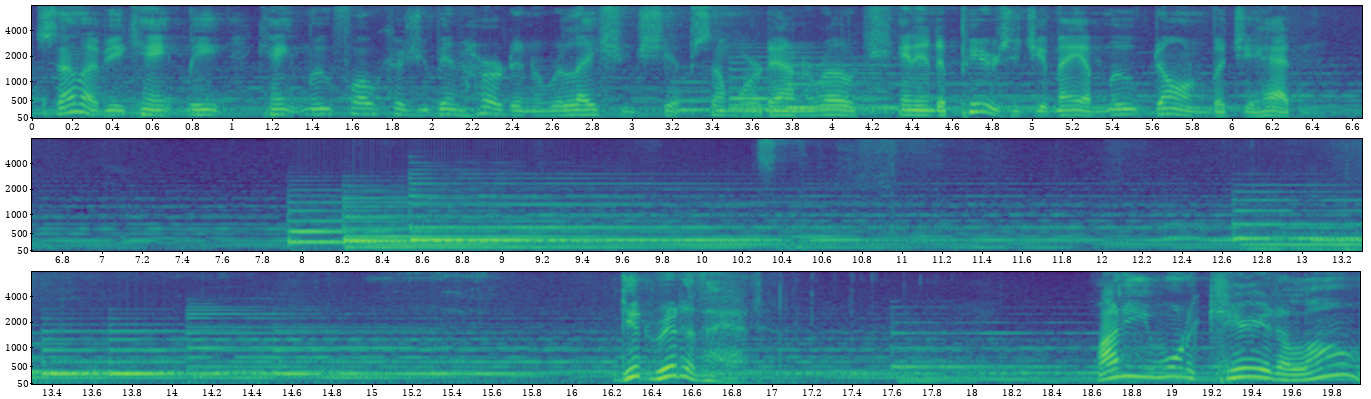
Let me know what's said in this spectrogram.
Some of you can't be can't move forward because you've been hurt in a relationship somewhere down the road, and it appears that you may have moved on, but you hadn't. Get rid of that. Why do you want to carry it along?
